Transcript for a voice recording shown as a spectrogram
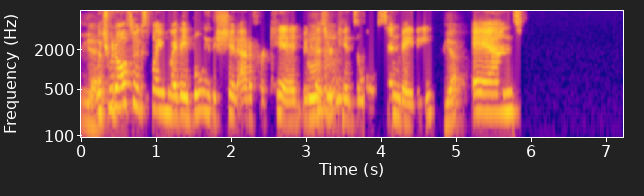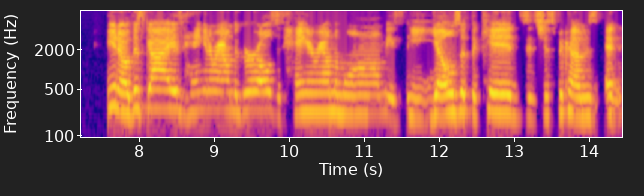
Yeah. which would also explain why they bully the shit out of her kid because her Mhm. kid's a little sin baby Yep. and you know this guy is hanging around the girls is hanging around the mom he's he yells at the kids it just becomes and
